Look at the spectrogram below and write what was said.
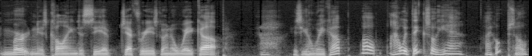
Merton is calling to see if Geoffrey is going to wake up. Is he going to wake up? Well, I would think so, yeah. I hope so.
